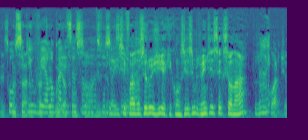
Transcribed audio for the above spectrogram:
Eles conseguiu a ver a a localização à das funções E aí se faz a cirurgia, que consiste simplesmente em seccionar, fazer um Ai. corte.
